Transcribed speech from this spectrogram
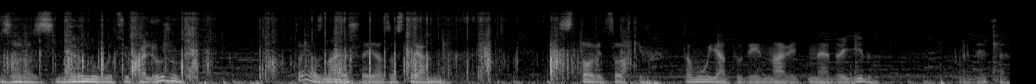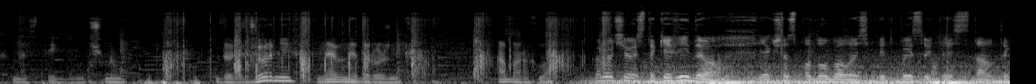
зараз нирну в цю калюжу, то я знаю, що я застрягну 100%. Тому я туди навіть не доїду. Прийдеться нести вручну до Джорні, не внедорожник, а барахло. Коротше, ось таке відео. Якщо сподобалось, підписуйтесь, ставте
